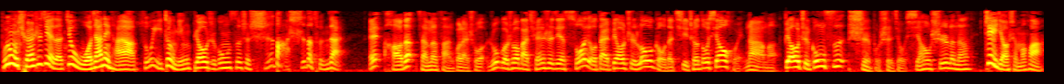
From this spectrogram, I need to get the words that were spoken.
不用全世界的，就我家那台啊，足以证明标志公司是实打实的存在。哎，好的，咱们反过来说，如果说把全世界所有带标志 logo 的汽车都销毁，那么标志公司是不是就消失了呢？这叫什么话？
